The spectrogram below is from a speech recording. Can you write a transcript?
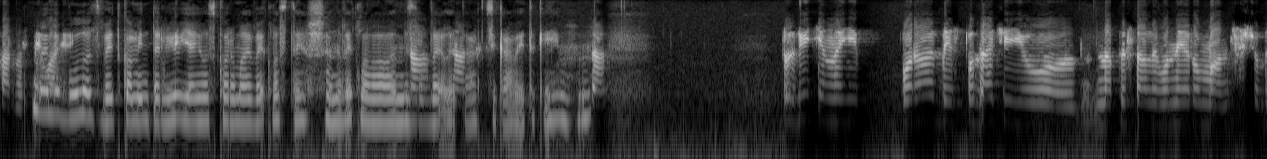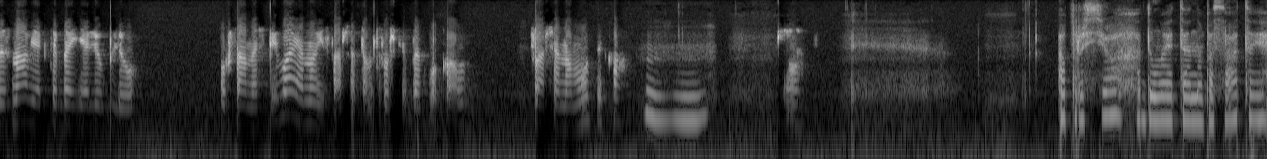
гарно У мене співає. було з Витком інтерв'ю, я його скоро маю викласти. Ще не виклала, але ми Так, зробили так. так. Цікавий такий. Так. То з Вітіної поради з подачею написали вони романс, щоб знав, як тебе я люблю. Оксана співає, ну і Саша там трошки бек-вокал. Сашина музика. Угу. А про що думаєте написати?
